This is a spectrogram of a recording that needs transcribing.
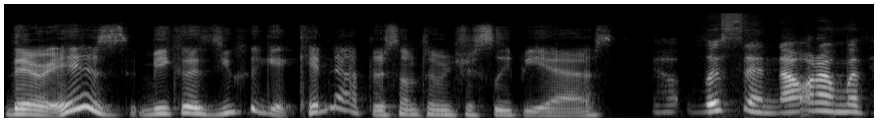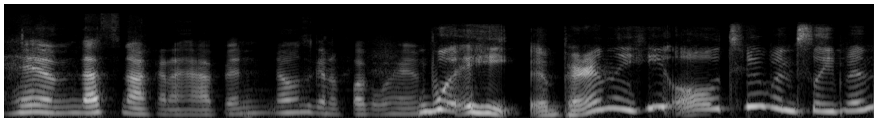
There is, because you could get kidnapped or something with your sleepy ass. Listen, not when I'm with him. That's not gonna happen. No one's gonna fuck with him. What he apparently he old too and sleeping.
